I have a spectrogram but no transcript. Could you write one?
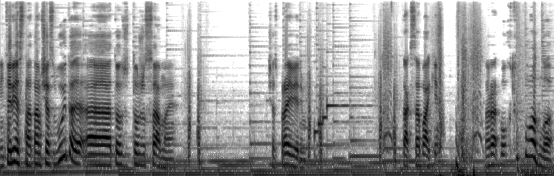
Интересно, а там сейчас будет э, э, то, то же самое? Сейчас проверим. Так, собаки. Ра Ух ты, падла.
